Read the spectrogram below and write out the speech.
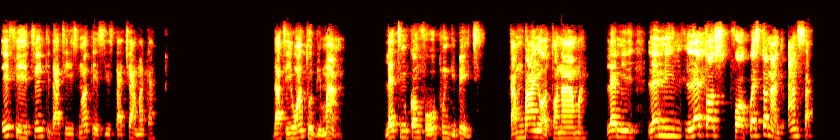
if he think that he is not a Sister Chiamaka, that he want to be man, let him come for open debate. Let me let me let us for question and answer.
